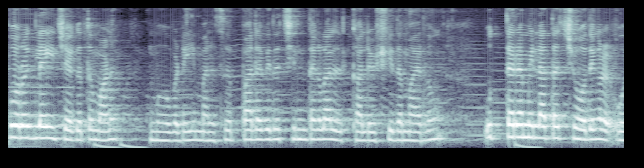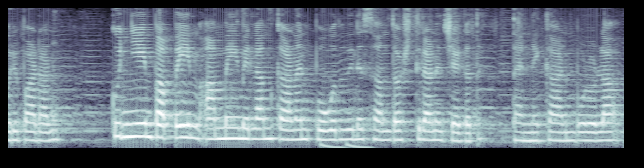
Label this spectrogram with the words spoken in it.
പുറകിലായി ജഗത്തുമാണ്. മൂവരുടെയും മനസ്സ് പലവിധ ചിന്തകളാൽ കലുഷിതമായിരുന്നു. ഉത്തരമില്ലാത്ത ചോദ്യങ്ങൾ ഒരുപാടാണ്. കുഞ്ഞിയും പപ്പയും അമ്മയും എല്ലാം കാണാൻ പോകുന്നതിന്റെ സന്തോഷത്തിലാണ് ജഗത് തന്നെ കാണുമ്പോഴുള്ള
